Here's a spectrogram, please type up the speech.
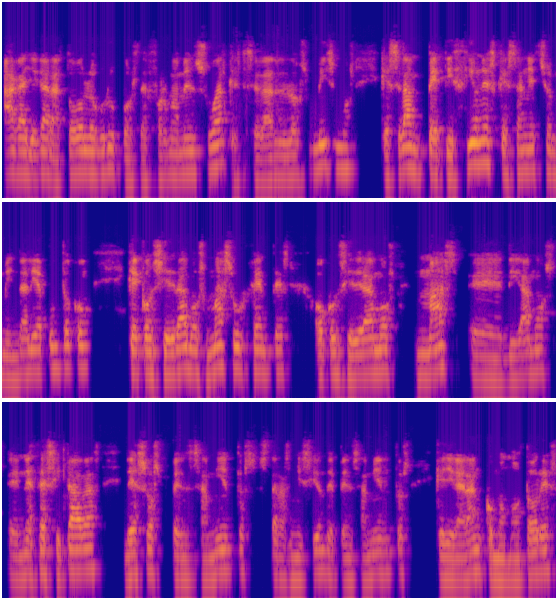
haga llegar a todos los grupos de forma mensual, que serán los mismos, que serán peticiones que se han hecho en Mindalia.com que consideramos más urgentes o consideramos más, eh, digamos, eh, necesitadas de esos pensamientos, transmisión de pensamientos que llegarán como motores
